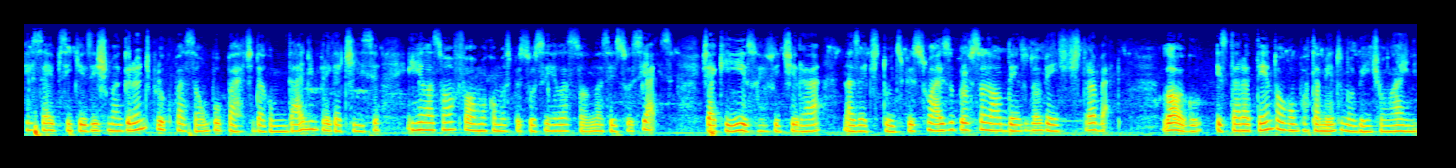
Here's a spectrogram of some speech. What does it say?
percebe-se que existe uma grande preocupação por parte da comunidade empregatícia em relação à forma como as pessoas se relacionam nas redes sociais, já que isso refletirá nas atitudes pessoais do profissional dentro do ambiente de trabalho. Logo, estar atento ao comportamento no ambiente online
